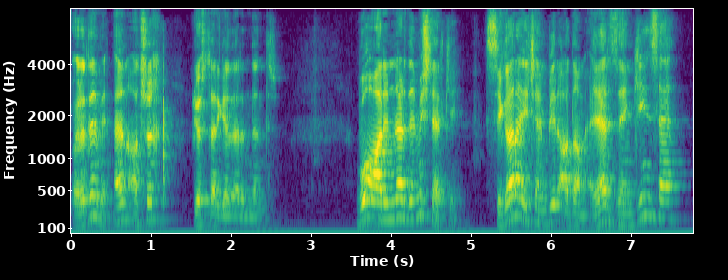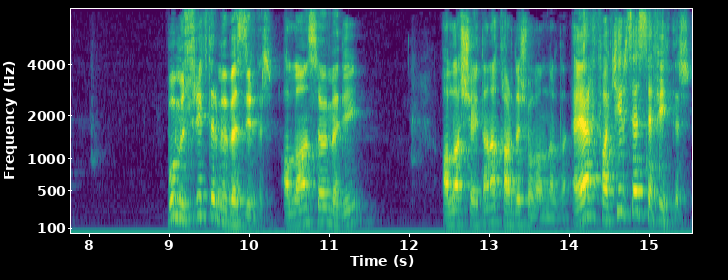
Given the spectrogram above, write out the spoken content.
Öyle değil mi? En açık göstergelerindendir. Bu alimler demişler ki, sigara içen bir adam eğer zenginse bu müsriftir, mübezzirdir. Allah'ın sevmediği, Allah şeytana kardeş olanlardan. Eğer fakirse sefihtir.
